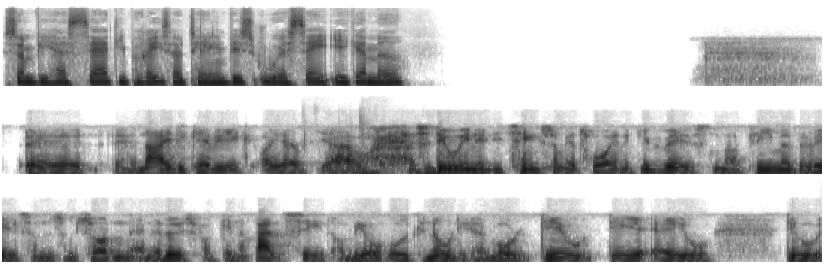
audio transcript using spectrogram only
som vi har sat i Paris-aftalen, hvis USA ikke er med? Øh, øh, nej, det kan vi ikke. Og jeg, jeg, altså det er jo en af de ting, som jeg tror, energibevægelsen og klimabevægelsen som sådan er nervøs for generelt set, om vi overhovedet kan nå de her mål. Det er jo, det er jo, det er jo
